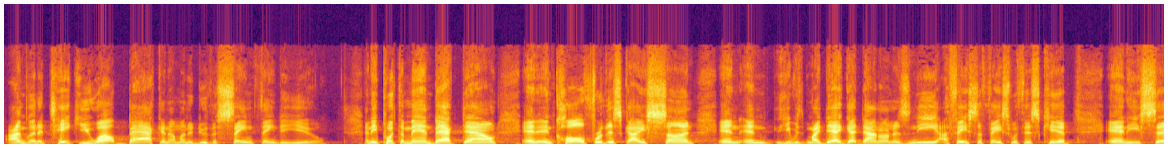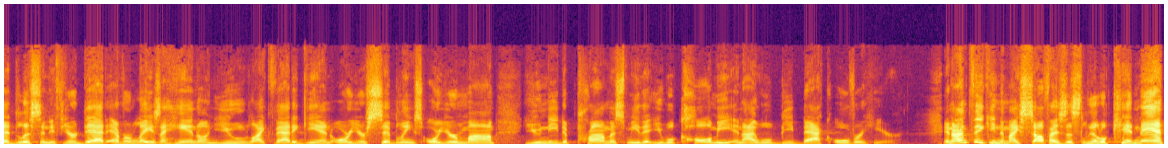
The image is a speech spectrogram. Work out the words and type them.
I'm going to take you out back, and I'm going to do the same thing to you." And he put the man back down and, and called for this guy's son. And, and he was, my dad got down on his knee, face to face with this kid. And he said, Listen, if your dad ever lays a hand on you like that again, or your siblings, or your mom, you need to promise me that you will call me and I will be back over here. And I'm thinking to myself as this little kid, man,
